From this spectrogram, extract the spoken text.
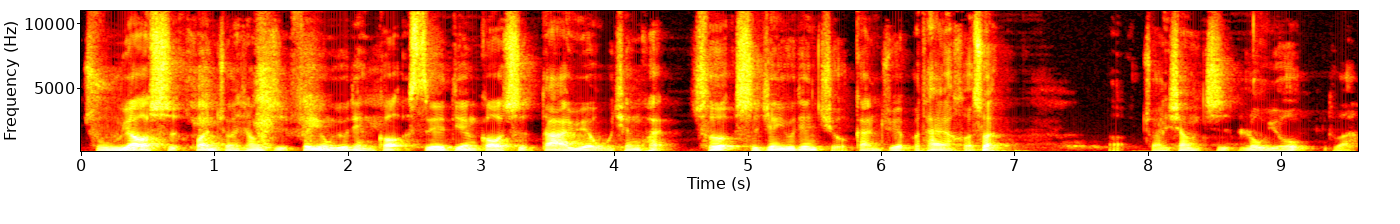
主要是换转向机费用有点高，四 S 店告知大约五千块，车时间有点久，感觉不太合算。啊，转向机漏油，对吧？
